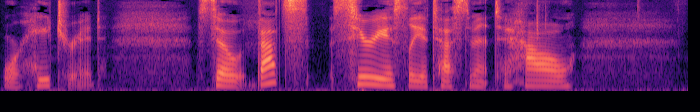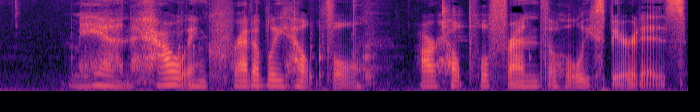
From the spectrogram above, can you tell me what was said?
or hatred. So that's seriously a testament to how, man, how incredibly helpful our helpful friend, the Holy Spirit, is.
